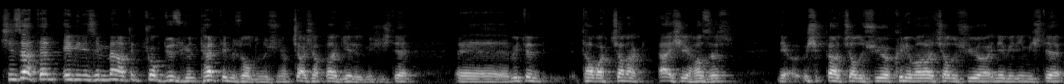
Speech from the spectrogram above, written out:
Şimdi zaten evinizin ben artık çok düzgün, tertemiz olduğunu düşünüyorum. Çarşaflar gerilmiş. işte e, bütün tabak, çanak her şey hazır. Ne, ışıklar çalışıyor, klimalar çalışıyor. Ne bileyim işte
